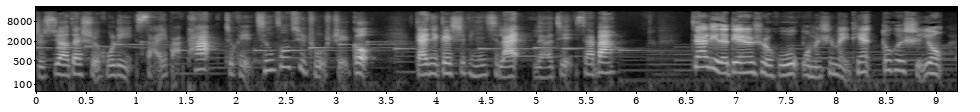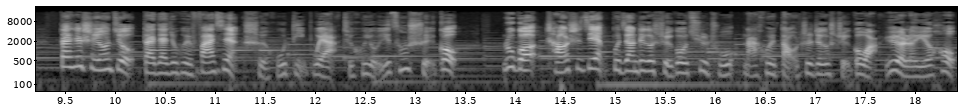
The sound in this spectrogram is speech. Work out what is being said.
只需要在水壶里撒一把它，就可以轻松去除水垢。赶紧跟视频一起来了解一下吧。家里的电热水壶，我们是每天都会使用，但是使用久，大家就会发现水壶底部呀就会有一层水垢。如果长时间不将这个水垢去除，那会导致这个水垢啊越来越厚。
